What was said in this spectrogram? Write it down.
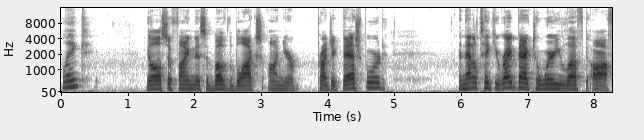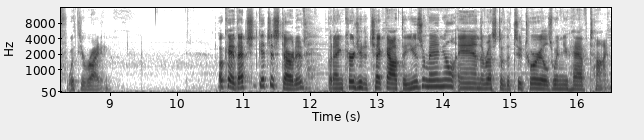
link You'll also find this above the blocks on your project dashboard, and that'll take you right back to where you left off with your writing. Okay, that should get you started, but I encourage you to check out the user manual and the rest of the tutorials when you have time.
